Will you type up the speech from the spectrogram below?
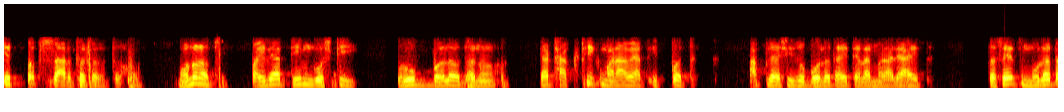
तितपत सार्थ ठरतं. म्हणूनच पहिल्या तीन गोष्टी रूप बल धन त्या ठाकठीक म्हणाव्यात इतपत आपल्याशी जो बोलत आहे त्याला मिळाल्या आहेत. तसेच मूलत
